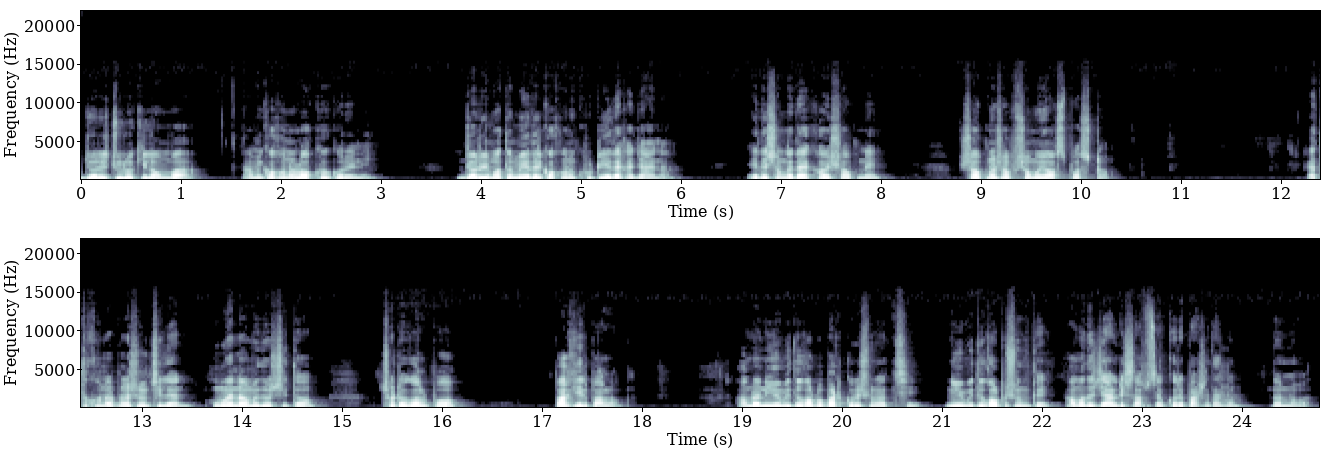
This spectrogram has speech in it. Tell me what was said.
জরি চুলও কি লম্বা? আমি কখনো লক্ষ্য করিনি। জরির মতো মেয়েদের কখনো খুঁটিয়ে দেখা যায় না। এদের সঙ্গে দেখা হয় স্বপ্নে। স্বপ্ন সবসময় অস্পষ্ট। এতক্ষণ আপনারা শুনছিলেন হুমায়ুন আহমেদ রচিত ছোট গল্প, পাখির পালক। আমরা নিয়মিত গল্প পাঠ করে শোনাচ্ছি। নিয়মিত গল্প শুনতে আমাদের চ্যানেলটি সাবস্ক্রাইব করে পাশে থাকুন। ধন্যবাদ।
